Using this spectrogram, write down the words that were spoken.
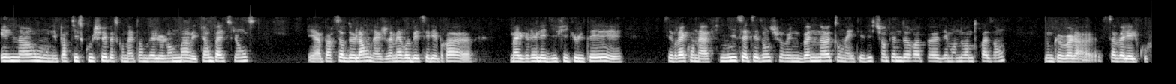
énorme. On est parti se coucher parce qu'on attendait le lendemain avec impatience. Et à partir de là, on n'a jamais rebaissé les bras euh, malgré les difficultés. Et c'est vrai qu'on a fini cette saison sur une bonne note. On a été vice-championne d'Europe euh, des moins de 23 ans. Donc euh, voilà, ça valait le coup.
